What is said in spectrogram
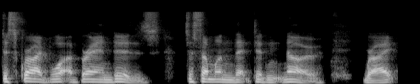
describe what a brand is to someone that didn't know, right?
